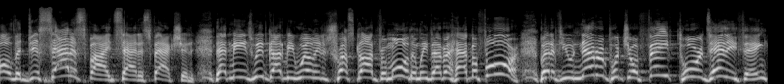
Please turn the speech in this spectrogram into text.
called a dissatisfied satisfaction. That means we've got to be willing to trust God for more than we've ever had before. But if you never put your faith towards anything,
